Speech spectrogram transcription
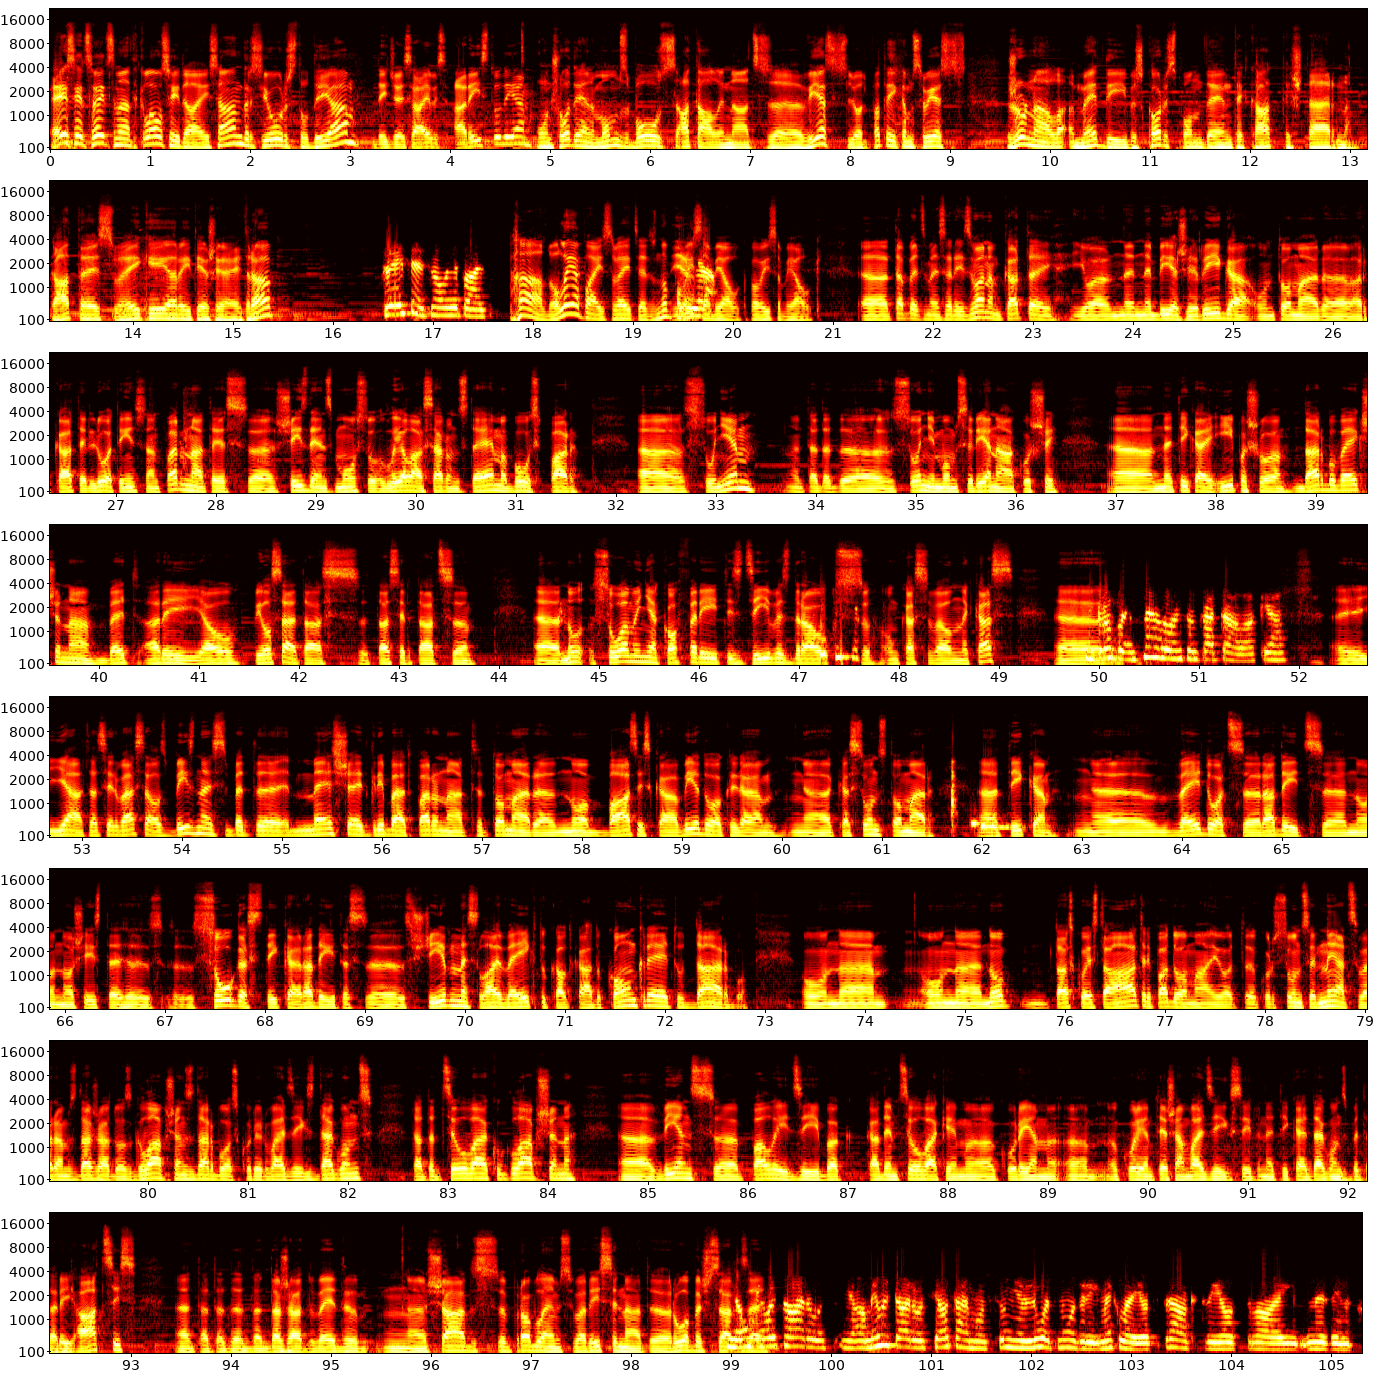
Esiet sveicināti klausītāji Sandras jūras studijā. DJs Aivis arī studijā. Un šodien mums būs attālināts uh, viesis, ļoti patīkams viesis. Žurnāla medības korespondente Kati Štērna. Kate, sveiki arī tiešajā ētrā. Sveiciens no Liepājas. Ha, no Liepājas sveiciens. Nu, pavisam Jā. jauki, pavisam jauki. Tāpēc mēs arī zvanām Katei, jo ne, ne bieži ir Rīgā, un tomēr ar Kati ir ļoti interesanti parunāties. Šīs dienas mūsu lielā sarunas tēma būs par uh, suņiem. Tātad uh, suņi mums ir ienākuši uh, ne tikai īpašo darbu veikšanā, bet arī jau pilsētās. Tas ir tāds. Nu, somiņa, koferītis, dzīves draugs un kas vēl nekas. Uh, Problēmas nelonas un tā tālāk. Jā. Jā, tas ir vesels bizness, bet eh, mēs šeit gribētu parunāt tomēr eh, no bāziskā viedokļa, eh, ka suns tomēr eh, tika mm, veidots, radīts eh, no, no šīs te s- sugas, tika radītas eh, šķirnes, lai veiktu kaut kādu konkrētu darbu. Un, um, un uh, nu, tas, ko es tā ātri padomājot, uh, kur suns ir neatsverams dažādos glābšanas darbos, kur ir vajadzīgs deguns, tātad cilvēku glābšana, uh, viens palīdzība kādiem cilvēkiem, kuriem, um, kuriem tiešām vajadzīgs ir ne tikai deguns, bet arī acis. Uh, Tātad da- dažādu veidu mm, šādas problēmas var izsināt Jā, robežsardzē. militāros, jā, militāros jautājumos suņi ir ļoti noderīgi meklējot sprāgstvielas vai, nezinu,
